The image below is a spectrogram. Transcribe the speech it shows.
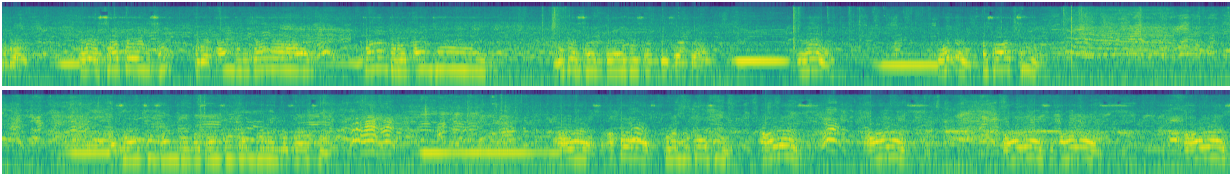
Udah. Eh, siapa yang sih? Teriak anjing, jangan. Jangan teriak anjing. Udah santai aja, santai, santai. Eh, udah, Mas Aci. Aci, kan dulu, Mas Aci. Awas, awas, provokasi. Awas, awas, awas, awas, awas.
